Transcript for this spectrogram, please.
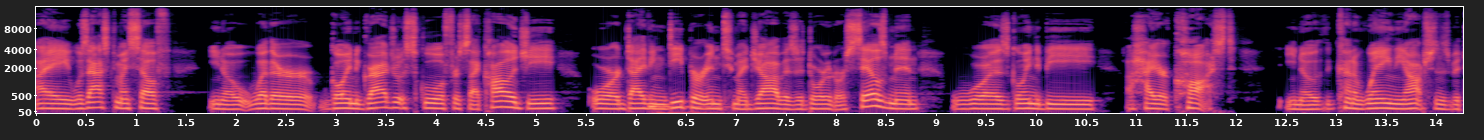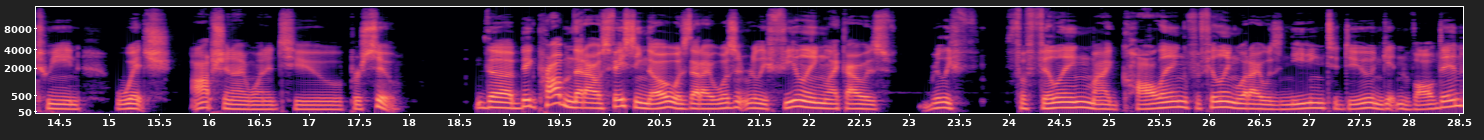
I was asking myself, you know, whether going to graduate school for psychology or diving mm. deeper into my job as a door to door salesman was going to be a higher cost. You know, kind of weighing the options between which option I wanted to pursue. The big problem that I was facing though was that I wasn't really feeling like I was really f- fulfilling my calling, fulfilling what I was needing to do and get involved in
